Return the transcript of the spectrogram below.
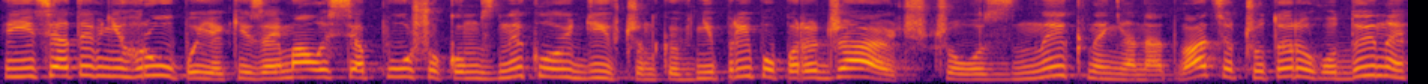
Ініціативні групи, які займалися пошуком зниклої дівчинки в Дніпрі, попереджають, що зникнення на 24 години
